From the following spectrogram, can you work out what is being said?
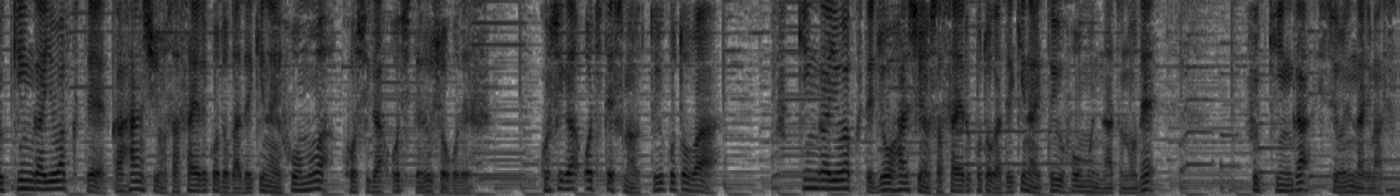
腹筋が弱くて下半身を支えることができないフォームは腰が落ちてる証拠です。腰が落ちてしまうということは腹筋が弱くて上半身を支えることができないというフォームになるので、腹筋が必要になります。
